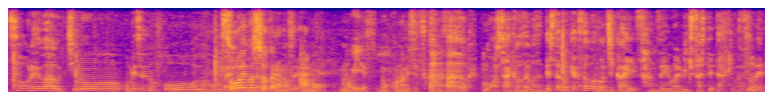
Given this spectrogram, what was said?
それはうちのお店の方の問題でそういうことしとったらもうあもうもういいです。もうこの店使いません申し訳ございません。でしたらお客様の次回3000円割引させていただきますので。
